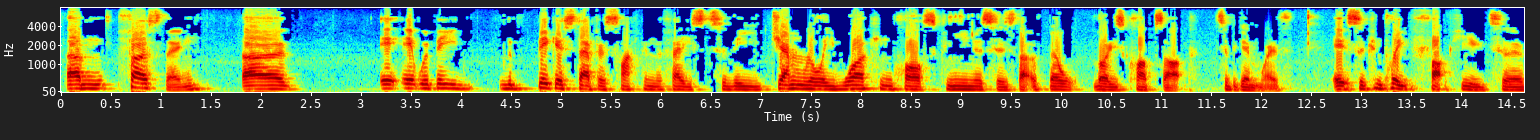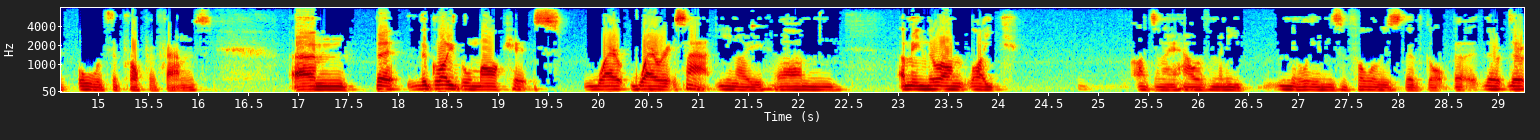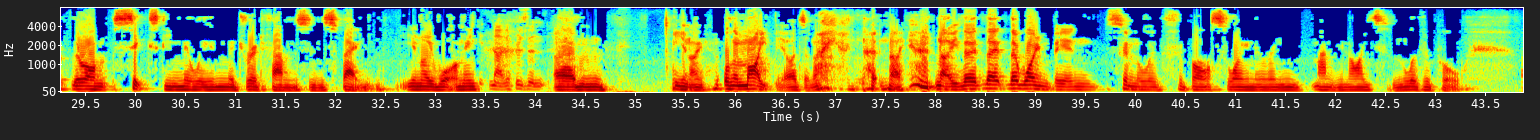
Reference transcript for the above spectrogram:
Um, first thing, uh, it, it would be the biggest ever slap in the face to the generally working class communities that have built those clubs up to begin with. It's a complete fuck you to all of the proper fans. Um, but the global markets, where where it's at, you know, um, I mean, there aren't like I don't know however many millions of followers they've got, but there, there, there aren't 60 million Madrid fans in Spain. You know what I mean? No, there isn't. Um, you know, well, there might be, I don't know, but no, no, there, there, there won't be, and similar for Barcelona and Man United and Liverpool.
